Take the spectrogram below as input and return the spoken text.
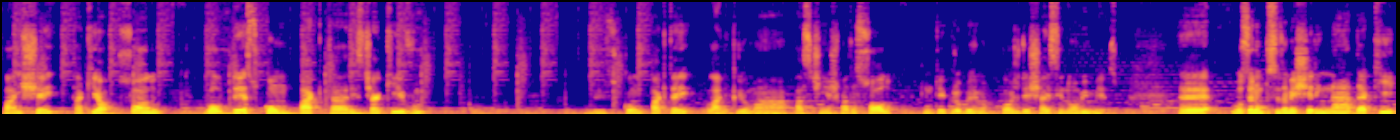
baixei, tá aqui ó, solo. Vou descompactar este arquivo descompactei. Lá ele criou uma pastinha chamada solo, não tem problema, pode deixar esse nome mesmo. É, você não precisa mexer em nada aqui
